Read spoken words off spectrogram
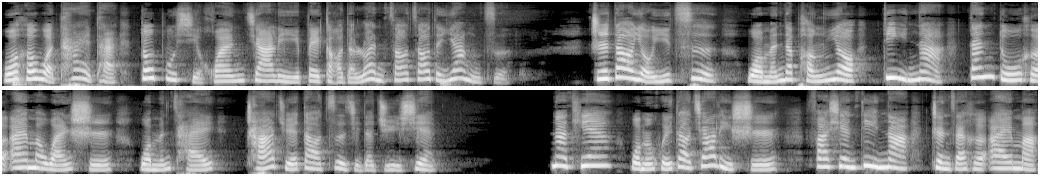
我和我太太都不喜欢家里被搞得乱糟糟的样子。直到有一次，我们的朋友蒂娜单独和艾玛玩时，我们才察觉到自己的局限。那天我们回到家里时，发现蒂娜正在和艾玛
